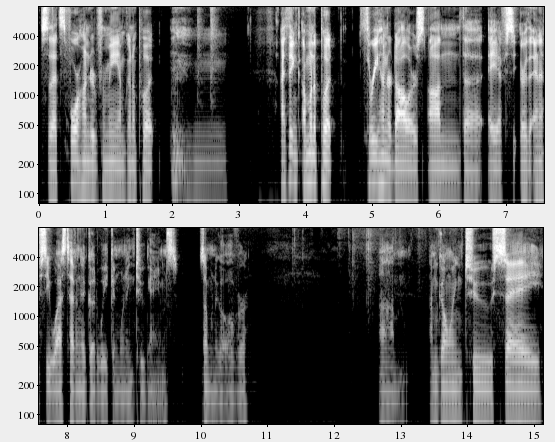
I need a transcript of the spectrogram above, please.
so that's four hundred for me. I'm gonna put. I think I'm gonna put three hundred dollars on the AFC or the NFC West having a good week and winning two games. So I'm gonna go over. Um, I'm going to say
